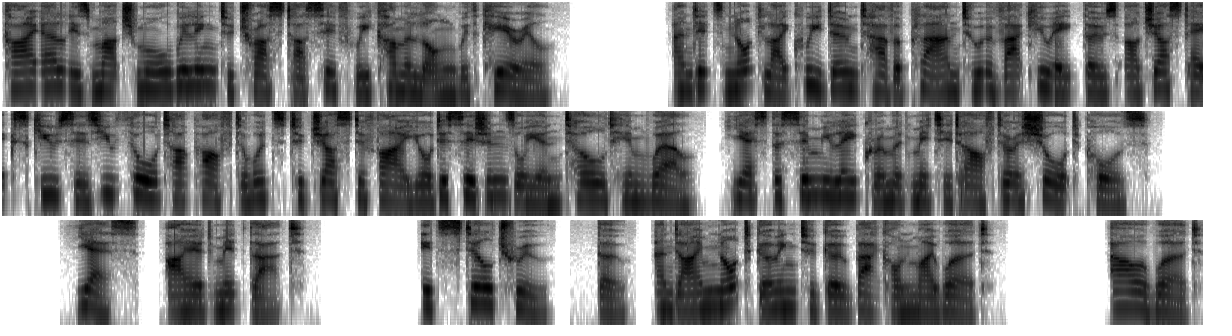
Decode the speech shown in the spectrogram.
Kyle is much more willing to trust us if we come along with Kirielle. And it's not like we don't have a plan to evacuate those are just excuses you thought up afterwards to justify your decisions Zorian told him well, yes the simulacrum admitted after a short pause. Yes, I admit that. It's still true, though, and I'm not going to go back on my word. Our word.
